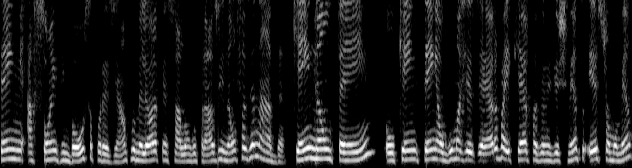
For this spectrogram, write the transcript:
tem ações em bolsa, por exemplo, melhor é pensar a longo prazo e não fazer nada. Quem não tem, ou quem tem alguma reserva e quer fazer um investimento, este é o momento?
